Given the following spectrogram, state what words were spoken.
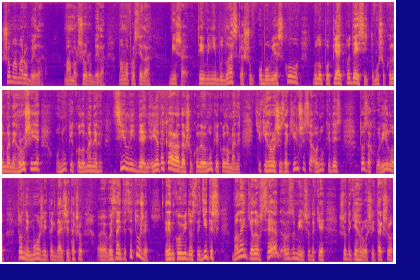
Що мама робила? Мама що робила? Мама просила Міша, ти мені, будь ласка, щоб обов'язково було по 5 по 10, тому що коли в мене гроші є, онуки коло мене цілий день. Я така рада, що коли онуки коло мене, тільки гроші закінчаться, онуки десь то захворіло, то не може і так далі. Так що, е, ви знаєте, це теж ринкові відносини. Діти ж маленькі, але все розуміють, що таке, що таке гроші. Так що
